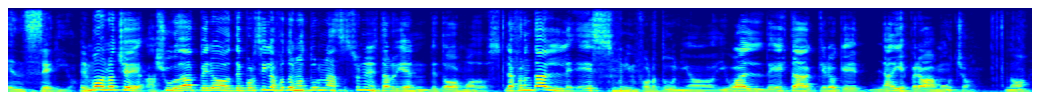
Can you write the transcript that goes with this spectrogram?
en serio. El modo noche ayuda, pero de por sí las fotos nocturnas suelen estar bien de todos modos. La frontal es un infortunio, igual de esta creo que nadie esperaba mucho. ¿No?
